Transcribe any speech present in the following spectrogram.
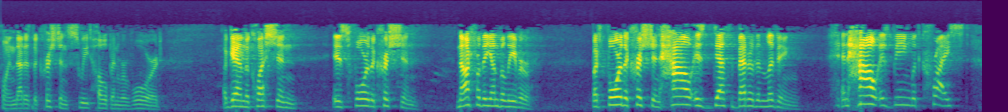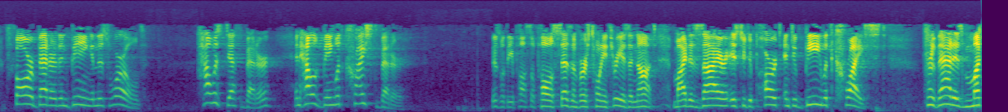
point, and that is the Christian's sweet hope and reward. Again, the question is for the Christian, not for the unbeliever, but for the Christian. How is death better than living? And how is being with Christ far better than being in this world? How is death better? And how is being with Christ better? This is what the Apostle Paul says in verse 23, is it not? My desire is to depart and to be with Christ, for that is much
